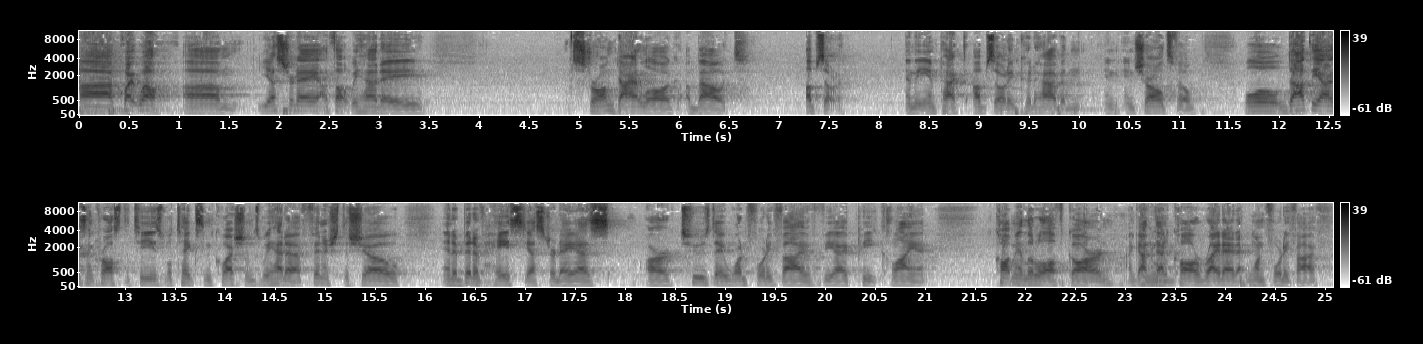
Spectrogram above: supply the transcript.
Uh, quite well. Um, yesterday, I thought we had a strong dialogue about upzoning and the impact upzoning could have in, in, in Charlottesville. We'll dot the I's and cross the T's. We'll take some questions. We had to finish the show in a bit of haste yesterday as our Tuesday 145 VIP client caught me a little off guard. I got and that we'll, call right at 1:45.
